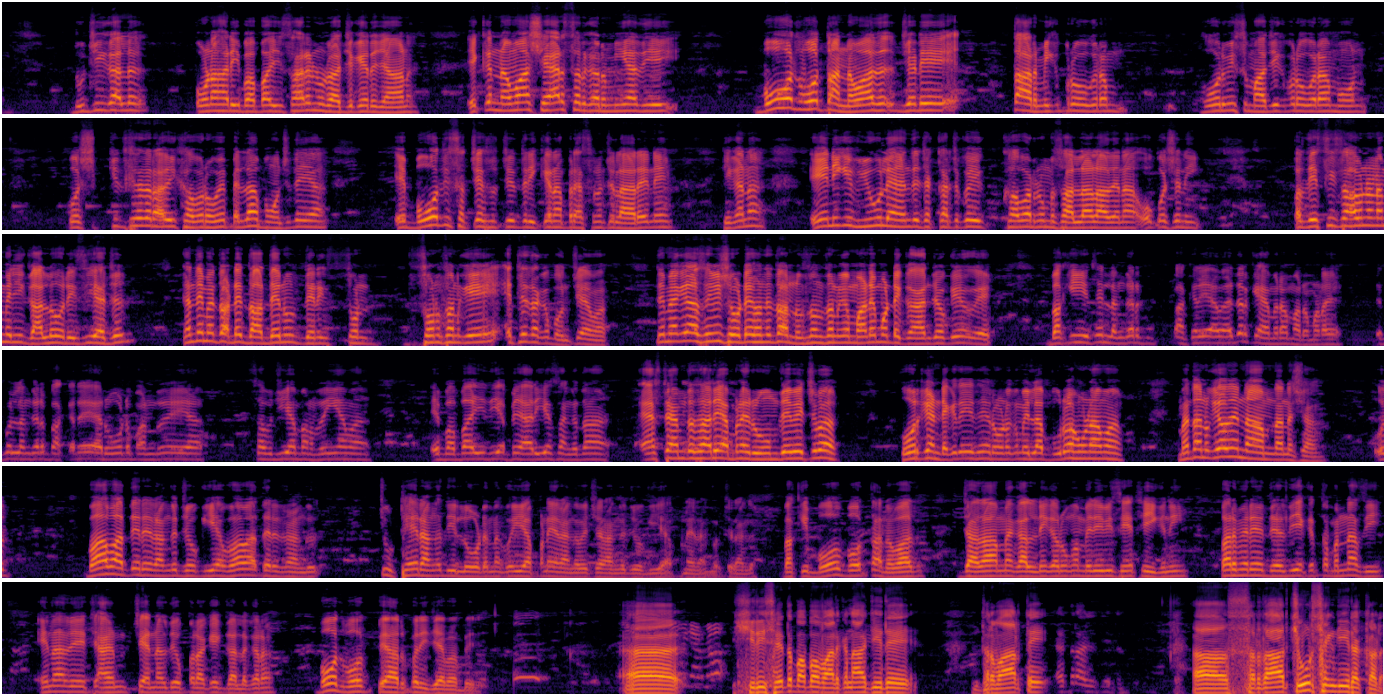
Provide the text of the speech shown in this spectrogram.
ਦੂਜੀ ਗੱਲ ਪੋਣਾ ਹਰੀ ਬਾਬਾ ਜੀ ਸਾਰਿਆਂ ਨੂੰ ਰੱਜ ਕੇ ਰਜਾਨ। ਇੱਕ ਨਵਾਂ ਸ਼ਹਿਰ ਸਰਗਰਮੀਆਂ ਦੀ ਬਹੁਤ ਬਹੁਤ ਧੰਨਵਾਦ, ਜਿਹੜੇ ਧਾਰਮਿਕ ਪ੍ਰੋਗਰਾਮ, ਹੋਰ ਵੀ ਸਮਾਜਿਕ ਪ੍ਰੋਗਰਾਮ ਹੋਣ ਕੁਛ ਕਿਸੇ ਤਰ੍ਹਾਂ ਦੀ ਖਬਰ ਹੋਵੇ, ਪਹਿਲਾਂ ਪਹੁੰਚਦੇ ਆ। ਇਹ ਬਹੁਤ ਹੀ ਸੱਚੇ ਸੁੱਚੇ ਤਰੀਕੇ ਨਾਲ ਪ੍ਰੈਸ ਨੂੰ ਚਲਾ ਰਹੇ ਨੇ, ਠੀਕ ਹੈ ਨਾ? ਇਹ ਨਹੀਂ ਕਿ ਵਿਊ ਲੈਣ ਦੇ ਚੱਕਰ 'ਚ ਕੋਈ ਖਬਰ ਨੂੰ ਮਸਾਲਾ ਲਾ ਦੇਣਾ, ਉਹ ਕੁਛ ਨਹੀਂ। ਪਰਦੇਸੀ ਸਾਹਿਬ ਨਾਲ ਮੇਰੀ ਗੱਲ ਹੋ ਰਹੀ ਸੀ ਅੱਜ। ਕਹਿੰਦੇ ਮੈਂ ਤੁਹਾਡੇ ਦਾਦੇ ਨੂੰ ਦੇਣੀ ਸੁਣ ਸੁਣ ਸੁਣ ਕੇ ਇੱਥੇ ਤੱਕ ਪਹੁੰਚਿਆ ਵਾਂ। ਤੇ ਮੈਂ ਕਿਹਾ, ਅਸੀਂ ਵੀ ਛੋਟੇ ਹੁੰਦੇ ਤੁਹਾਨੂੰ ਸੁਣ ਸੁਣ ਕੇ ਮਾੜੇ ਮੋਟੇ ਗਾਣ ਜੋਗੇ ਹੋ ਗਏ। ਬਾਕੀ ਇੱਥੇ ਲੰਗਰ ਪੱਕ ਰਿਹਾ ਵਾ, ਇਧਰ ਕੈਮਰਾ ਮਾਰੋ ਮਾੜਾ ਜਿਹਾ। ਦੇਖੋ ਲੰਗਰ ਪੱਕ ਰਹੇ ਆ, ਰੋਡ ਬਣ ਰਹੇ ਆ। ਸਬਜ਼ੀਆਂ ਬਣ ਰਹੀਆਂ ਵਾ। ਇਹ ਬਾਬਾ ਜੀ ਦੀਆਂ ਪਿਆਰੀਆਂ ਸੰਗਤਾਂ। ਇਸ ਟਾਈਮ ਤਾਂ ਸਾਰੇ ਆਪਣੇ ਰੂਮ ਦੇ ਵਿੱਚ ਵਾ। ਹੋਰ ਘੰਟੇ ਕਿਤੇ ਇੱਥੇ ਰੌਣਕ ਮੇਲਾ ਪੂਰਾ ਹੋਣਾ ਵਾ। ਮੈਂ ਤੁਹਾਨੂੰ ਕਿਹਾ ਉਹਦੇ ਨਾਮ ਦਾ ਨਸ਼ਾ। ਉਹ ਵਾਹ ਵਾਹ ਤੇਰੇ ਰੰਗ ਜੋਗੀ ਆ ਵਾਹ ਵਾਹ ਤੇਰੇ ਰੰਗ, ਝੂਠੇ ਰੰਗ ਦੀ ਲੋੜ ਨਾ ਕੋਈ ਆਪਣੇ ਰੰਗ ਵਿੱਚ ਰੰਗ ਜੋਗੀ ਆ, ਆਪਣੇ ਰੰਗ ਵਿੱਚ ਰੰਗ। ਬਾਕੀ ਬਹੁਤ ਬਹੁਤ ਧੰਨਵਾਦ। ਜ਼ਿਆਦਾ ਮੈਂ ਗੱਲ ਨਹੀਂ ਕਰੂੰਗਾ, ਮੇਰੀ ਵੀ ਸਿਹਤ ਠੀਕ ਨਹੀਂ। ਪਰ ਮੇਰੇ ਦਿਲ ਦੀ ਇੱਕ ਤਮੰਨਾ ਸੀ, ਇਹਨਾਂ ਦੇ ਚੈਨਲ ਦੇ ਉੱਪਰ ਆ ਕੇ ਗੱਲ ਕਰਾਂ। ਬਹੁਤ ਬਹੁਤ ਪਿਆਰ ਭਰੀ ਜੈ ਬਾਬੇ ਜੀ। ਸ਼੍ਰੀ ਸਿੱਧ ਬਾਬਾ ਬਾਲਕਨਾਥ ਜੀ ਦੇ ਦਰਬਾਰ ਤੇ ਸਰਦਾਰ ਚੂੜ ਸਿੰਘ ਜੀ ਰੱਖੜ,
